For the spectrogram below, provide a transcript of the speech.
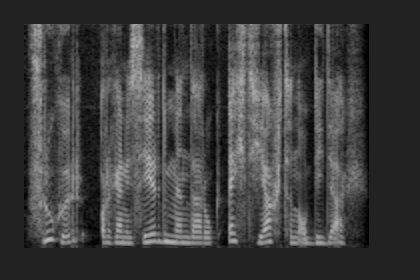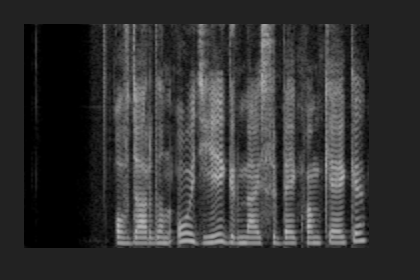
Vroeger organiseerde men daar ook echt jachten op die dag. Of daar dan ooit Jägermeister bij kwam kijken,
